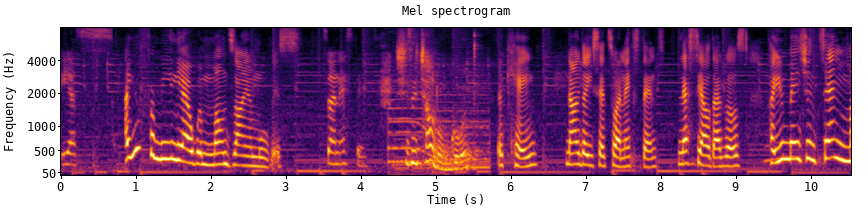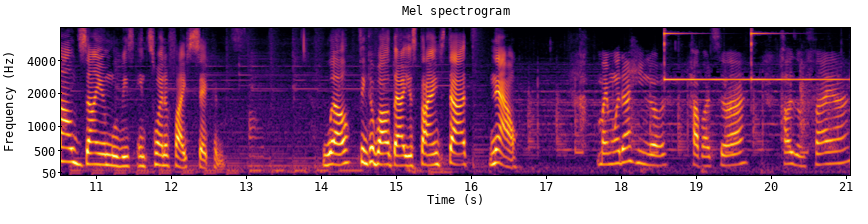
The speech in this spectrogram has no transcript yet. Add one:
Yes, Are you familiar with Mount Zion movies? to an extent. She's a child of God. Okay, now that you said to an extent, let's see how that goes. Can you mention 10 Mount Zion movies in 25 seconds? Well, think about that. Your time starts now. My mother-in-law, Abattoir, House on Fire,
